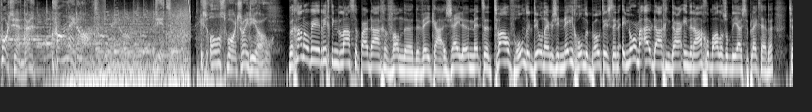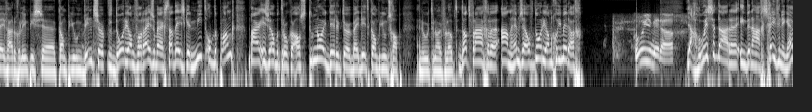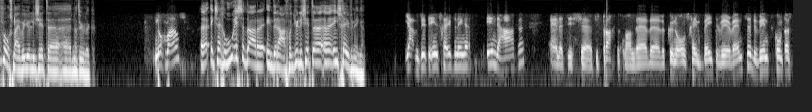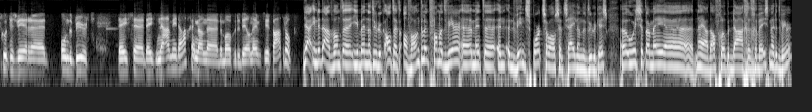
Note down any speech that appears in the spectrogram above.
sportzender van Nederland. Dit is All Sports Radio. We gaan alweer richting de laatste paar dagen van de, de WK zeilen. Met eh, 1200 deelnemers in 900 boten is het een enorme uitdaging daar in Den Haag om alles op de juiste plek te hebben. Tweevoudig Olympisch eh, kampioen windsurf Dorian van Rijsselberg staat deze keer niet op de plank, maar is wel betrokken als toernooidirecteur bij dit kampioenschap. En hoe het toernooi verloopt, dat vragen we aan hemzelf. Dorian, goedemiddag. Goedemiddag. Ja, hoe is het daar eh, in Den Haag? Scheveningen, hè, volgens mij, waar jullie zitten eh, natuurlijk. Nogmaals? Eh, ik zeg, hoe is het daar in Den Haag? Want jullie zitten in Scheveningen. Ja, we zitten in Scheveningen, in de haven. En het is, het is prachtig, man. We, hebben, we kunnen ons geen beter weer wensen. De wind komt als het goed is weer om de buurt deze, deze namiddag. En dan, eh, dan mogen de deelnemers weer het water op. Ja, inderdaad. Want eh, je bent natuurlijk altijd afhankelijk van het weer eh, met een, een windsport, zoals het zeilen natuurlijk is. Hoe is het daarmee nou ja, de afgelopen dagen geweest met het weer?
